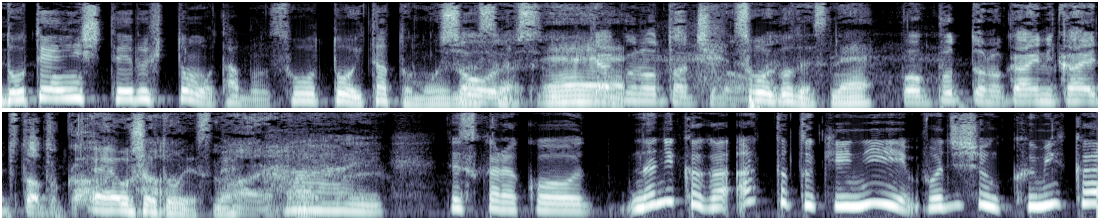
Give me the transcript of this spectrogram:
土転してる人も多分相当いたと思います。そうですええ。逆の立場をね。そういうことですね。こうプットの買いに変えてたとか。ええおっしゃる通りですね。はいはい。はい。ですから、こう、何かがあった時に、ポジション組み替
